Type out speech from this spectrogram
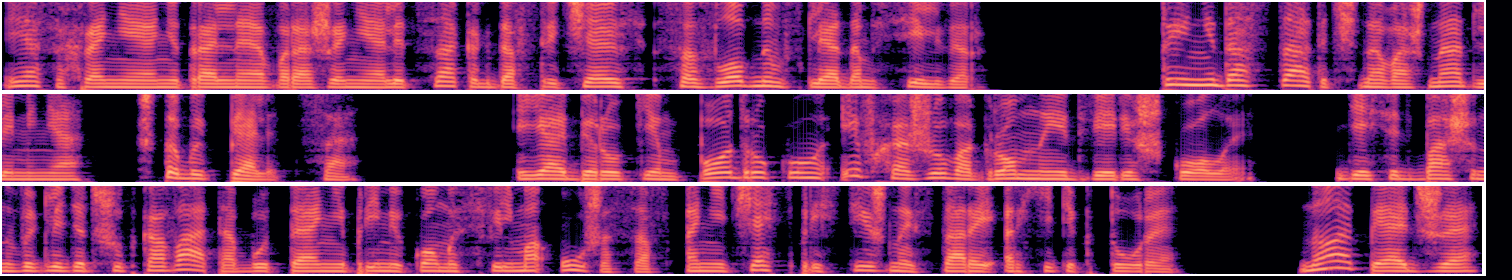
Я сохраняю нейтральное выражение лица, когда встречаюсь со злобным взглядом Сильвер. «Ты недостаточно важна для меня, чтобы пялиться». Я беру Ким под руку и вхожу в огромные двери школы. Десять башен выглядят жутковато, будто они прямиком из фильма ужасов, а не часть престижной старой архитектуры. Но опять же,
